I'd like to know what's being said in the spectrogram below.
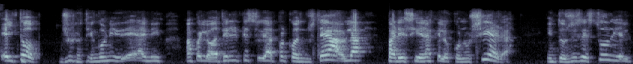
el top. Yo no tengo ni idea. Y me dijo, ah, pues lo va a tener que estudiar porque cuando usted habla pareciera que lo conociera. Entonces estudie.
